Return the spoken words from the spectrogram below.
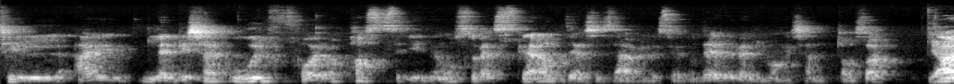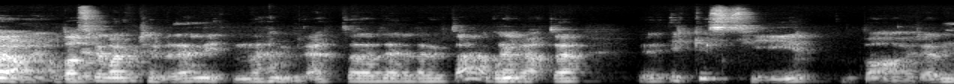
tillegger seg ord for å passe inn i en Oslo vest-greie, og det syns jeg er veldig synd. Og det gjelder veldig mange kjente også. Ja, ja, ja. Og da skal jeg bare fortelle dere en liten hemmelighet, eh, dere der ute. Og det er at eh, ikke si baren,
